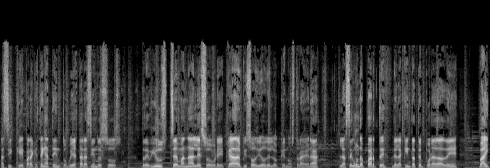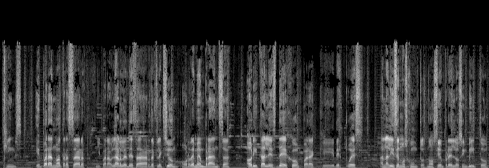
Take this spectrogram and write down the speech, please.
Así que para que estén atentos, voy a estar haciendo esos reviews semanales sobre cada episodio de lo que nos traerá la segunda parte de la quinta temporada de Vikings. Y para no atrasar y para hablarles de esa reflexión o remembranza, ahorita les dejo para que después analicemos juntos. No siempre los invito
